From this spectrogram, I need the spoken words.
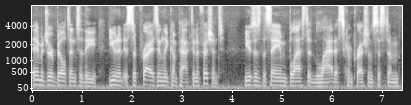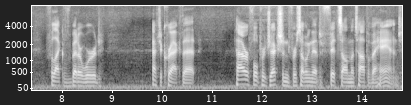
Imager built into the unit is surprisingly compact and efficient. Uses the same blasted lattice compression system, for lack of a better word. Have to crack that. Powerful projection for something that fits on the top of a hand.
